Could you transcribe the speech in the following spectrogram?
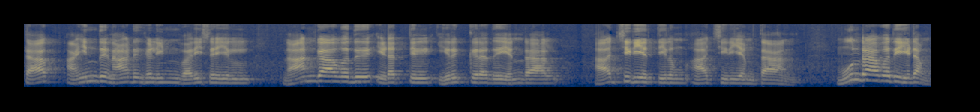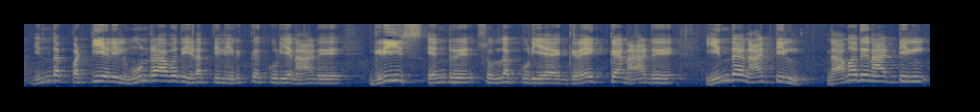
டாப் ஐந்து நாடுகளின் வரிசையில் நான்காவது இடத்தில் இருக்கிறது என்றால் ஆச்சரியத்திலும் ஆச்சரியம்தான். மூன்றாவது இடம் இந்த பட்டியலில் மூன்றாவது இடத்தில் இருக்கக்கூடிய நாடு கிரீஸ் என்று சொல்லக்கூடிய கிரேக்க நாடு இந்த நாட்டில் நமது நாட்டில்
